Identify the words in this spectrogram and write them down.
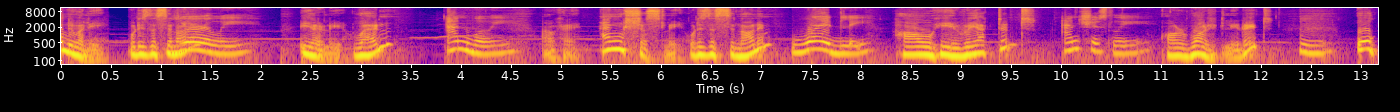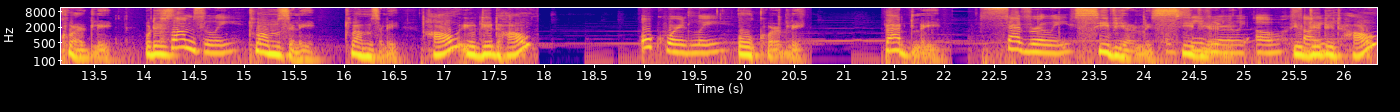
Annually. What is the synonym? Yearly, Yearly. When? annually, Okay. Anxiously. What is the synonym? worriedly, How he reacted anxiously, or worriedly, right? Hmm. Awkwardly. What is clumsily, clumsily? Clumsily. How? You did how? awkwardly, Awkwardly. Badly. severely, Severely. Severely. severely. Oh, You did it how?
